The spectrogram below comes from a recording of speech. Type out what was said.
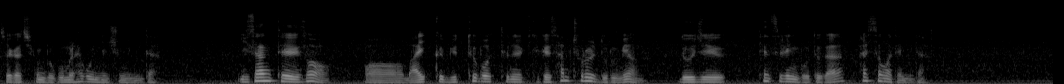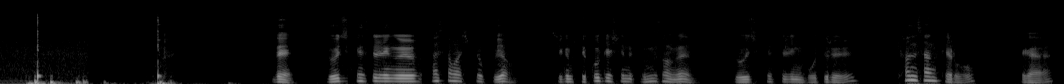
제가 지금 녹음을 하고 있는 중입니다. 이 상태에서 어, 마이크 mute 버튼을 길게 3초를 누르면 noise canceling 모드가 활성화됩니다. 네, noise canceling을 활성화시켰고요. 지금 듣고 계시는 음성은 noise canceling 모드를 켠 상태로 제가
